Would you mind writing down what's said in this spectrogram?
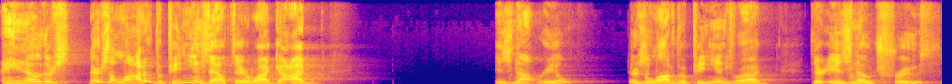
And you know, there's, there's a lot of opinions out there why God is not real. There's a lot of opinions where there is no truth.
